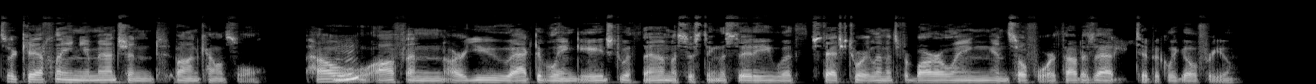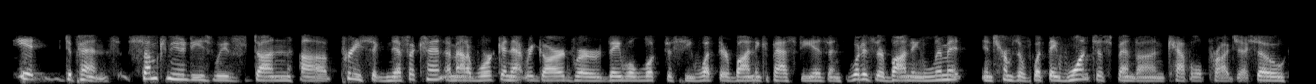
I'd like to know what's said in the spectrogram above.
So Kathleen, you mentioned bond counsel. How mm-hmm. often are you actively engaged with them, assisting the city with statutory limits for borrowing and so forth? How does that typically go for you? It depends. Some communities we've done a pretty significant amount of work in that regard where they will look to see what their bonding capacity is and what is their bonding limit in terms of what they want to spend on capital projects. So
